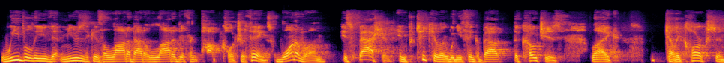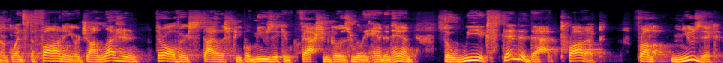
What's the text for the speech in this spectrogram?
we believe that music is a lot about a lot of different pop culture things. One of them is fashion. In particular, when you think about the coaches like Kelly Clarkson or Gwen Stefani or John Legend, they're all very stylish people. Music and fashion goes really hand in hand. So we extended that product from music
